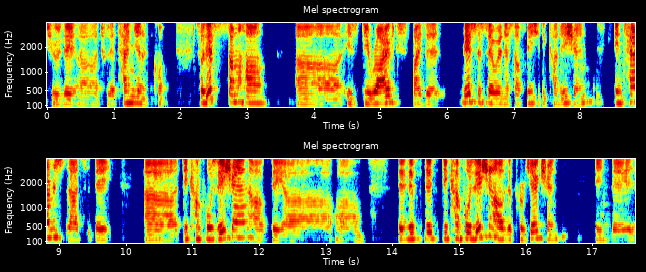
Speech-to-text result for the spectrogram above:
to the uh, to the tangent cone. So this somehow uh, is derived by the necessary and sufficient condition in terms that the uh, decomposition of the, uh, uh, the, the, the, decomposition of the projection in the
